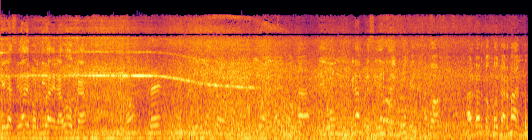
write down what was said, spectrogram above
que es la ciudad deportiva de La Boca, ¿no? Sí. Un emprendimiento recreativo de la época de un gran presidente del club que se llamó Alberto J. Armando,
